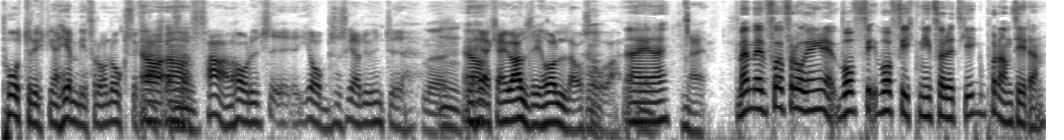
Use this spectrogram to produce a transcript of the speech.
påtryckningar hemifrån också Ja, kanske. ja. Så att fan har du ett jobb så ska du inte... Nej. Mm. Det här Ja. kan ju aldrig hålla och så va. Nej, nej. Nej. Men, men får jag fråga en grej? Vad, vad fick ni för ett gig på den tiden?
